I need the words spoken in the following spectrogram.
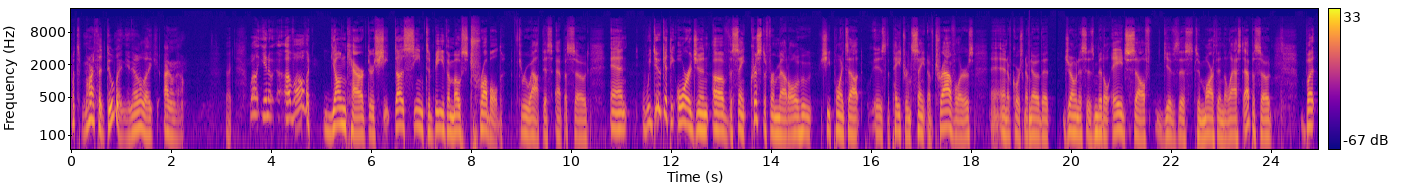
what's martha doing you know like i don't know Right. Well, you know, of all the young characters, she does seem to be the most troubled throughout this episode. And we do get the origin of the St. Christopher medal, who she points out is the patron saint of travelers. And of course, we know that Jonas's middle-aged self gives this to Martha in the last episode. But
